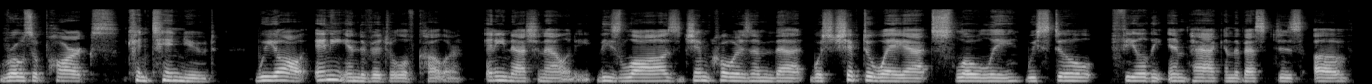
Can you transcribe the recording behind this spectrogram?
Rosa Parks continued. We all, any individual of color, any nationality. These laws, Jim Crowism that was chipped away at slowly. We still feel the impact and the vestiges of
